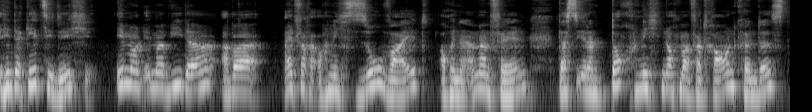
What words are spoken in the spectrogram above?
hintergeht sie dich immer und immer wieder, aber einfach auch nicht so weit, auch in den anderen Fällen, dass du ihr dann doch nicht nochmal vertrauen könntest.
